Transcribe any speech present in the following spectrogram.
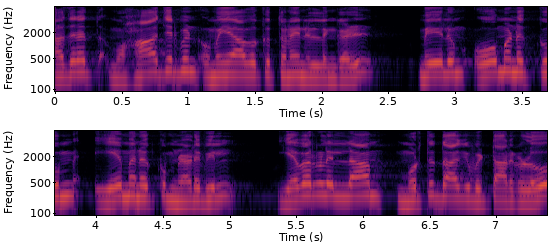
ஹதரத் முஹாஜிர் பின் உமையாவுக்கு துணை நில்லுங்கள். மேலும் ஓமனுக்கும் ஏமனுக்கும் நடுவில் எவர்களெல்லாம் முர்த்ததாகி விட்டார்களோ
